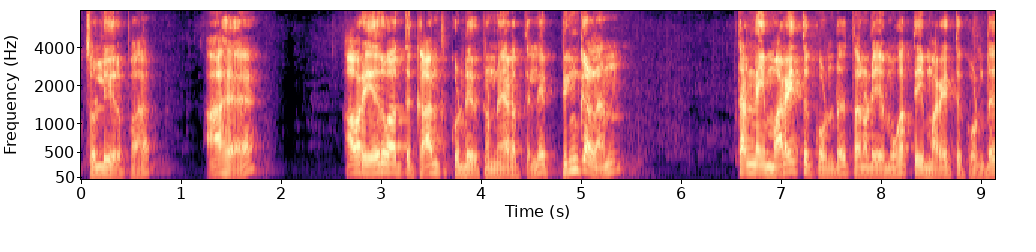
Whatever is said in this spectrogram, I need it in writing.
சொல்லியிருப்பார். ஆக அவரை எதிர்பார்த்து காத்து கொண்டிருக்கும் நேரத்திலே பிங்களன் தன்னை மறைத்து கொண்டு தன்னுடைய முகத்தை மறைத்து கொண்டு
